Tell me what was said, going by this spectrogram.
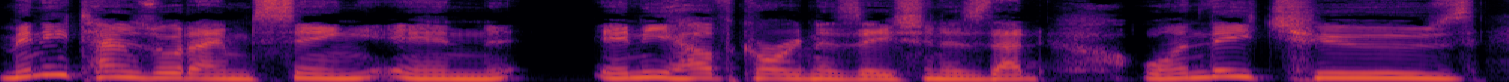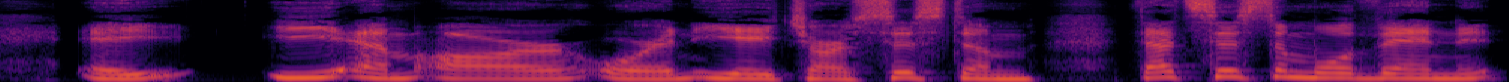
Many times what I'm seeing in any healthcare organization is that when they choose a EMR or an EHR system, that system will then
